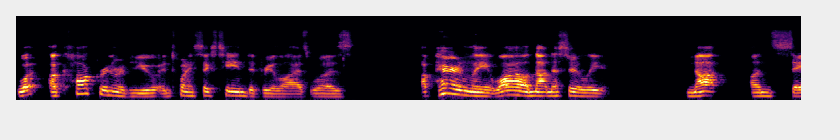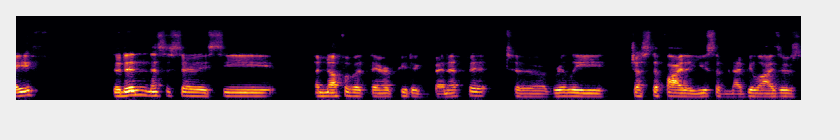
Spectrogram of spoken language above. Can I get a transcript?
What a Cochrane review in 2016 did realize was apparently, while not necessarily not unsafe, they didn't necessarily see enough of a therapeutic benefit to really justify the use of nebulizers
